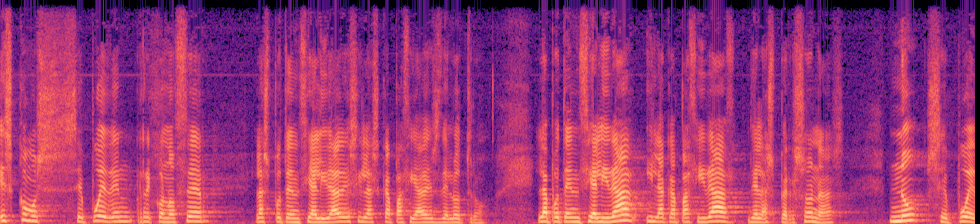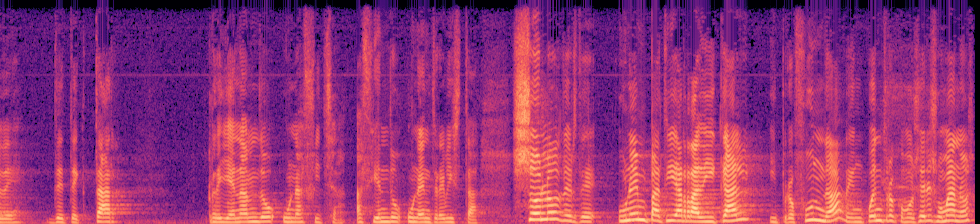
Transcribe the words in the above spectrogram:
es como se pueden reconocer las potencialidades y las capacidades del otro. La potencialidad y la capacidad de las personas no se puede detectar rellenando una ficha, haciendo una entrevista. Solo desde una empatía radical y profunda de encuentro como seres humanos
